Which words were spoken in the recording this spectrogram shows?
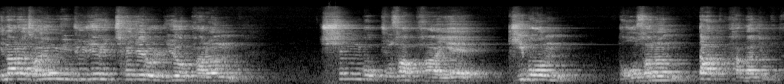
이 나라 자유민주주의 체제를 위협하는 친북 주사파의 기본 노선은 딱 한 가지입니다.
